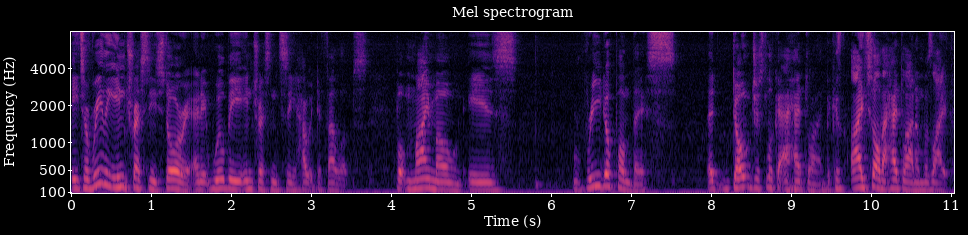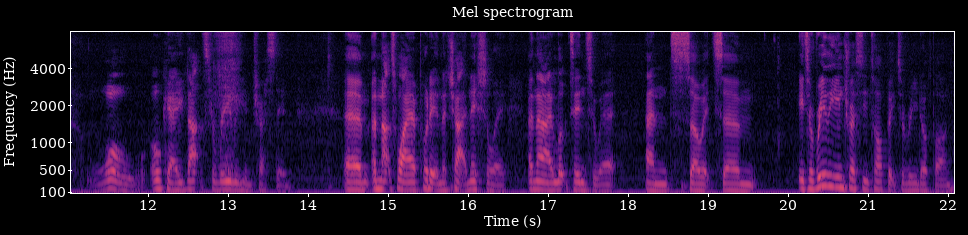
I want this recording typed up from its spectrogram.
it's a really interesting story, and it will be interesting to see how it develops. But my moan is read up on this. Don't just look at a headline because I saw the headline and was like, "Whoa, okay, that's really interesting," um, and that's why I put it in the chat initially. And then I looked into it, and so it's um, it's a really interesting topic to read up on,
